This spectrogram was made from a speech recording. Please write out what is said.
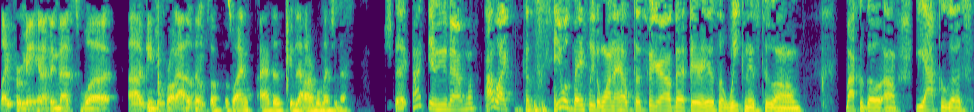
like for me. And I think that's what, uh, Ginjo brought out of him. So that's why I, I had to give that honorable mention there. Respect. I give you that one. I like because he was basically the one that helped us figure out that there is a weakness to um Bakugo um Yakuga's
